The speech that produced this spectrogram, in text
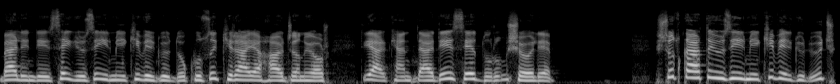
Berlin'de ise %22,9'u kiraya harcanıyor. Diğer kentlerde ise durum şöyle. Stuttgart'ta %22,3,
